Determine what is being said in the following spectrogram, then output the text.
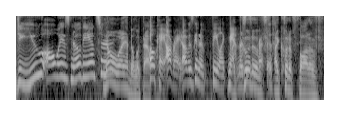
do you always know the answer? No, I had to look that way. Okay, all right. I was going to be like, man, I this is impressive. I could have thought of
